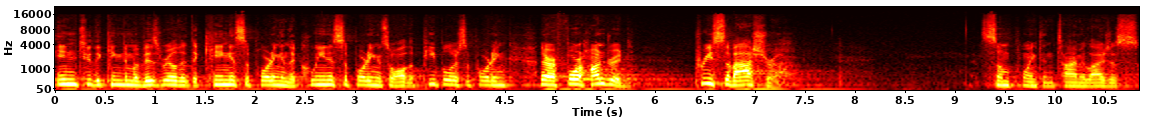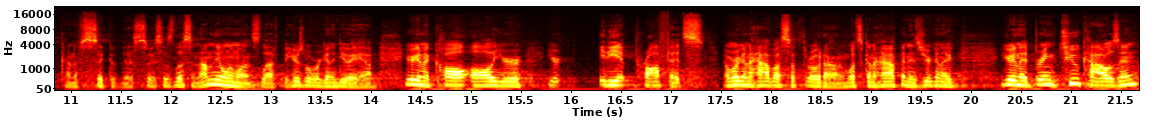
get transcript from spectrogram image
into the kingdom of Israel that the king is supporting and the queen is supporting, and so all the people are supporting. There are 400 priests of Asherah. At some point in time, Elijah's kind of sick of this, so he says, Listen, I'm the only one that's left, but here's what we're going to do, Ahab. You're going to call all your, your idiot prophets, and we're going to have us a throwdown. What's going to happen is you're going to, you're going to bring two cows in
